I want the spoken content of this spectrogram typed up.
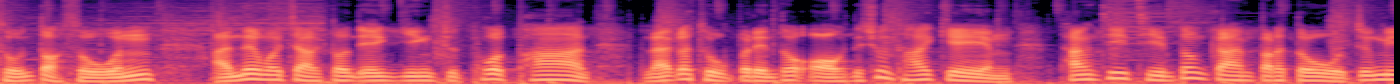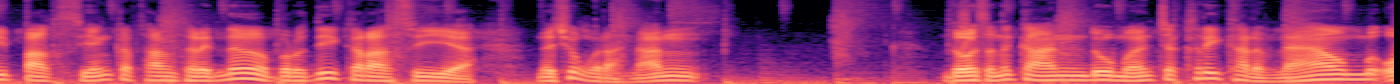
0ต่อ0อันเนื่องมาจากตนเองยิงจุดโทษพลาด และก็ถูกประเด็นตัวออกในช่วงท้ายเกม ทั้งที่ทีมต้องการประตูจึงมีปากเสียงกับทางเทรนเนอร์บรูดี้กราเซีย ในช่วงเวลานั้นโดยสถานการณ์ดูเหมือนจะคลี่คลายแล้วเมื่อโอ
